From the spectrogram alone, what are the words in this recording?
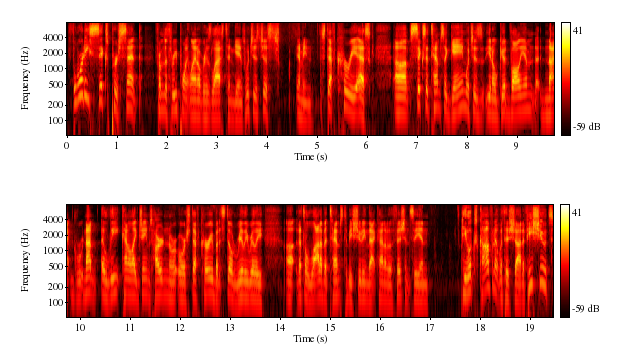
forty six percent from the three point line over his last ten games, which is just I mean, Steph Curry esque. Uh, six attempts a game, which is you know good volume, not not elite, kind of like James Harden or, or Steph Curry, but it's still really really uh, that's a lot of attempts to be shooting that kind of efficiency and. He looks confident with his shot. If he shoots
